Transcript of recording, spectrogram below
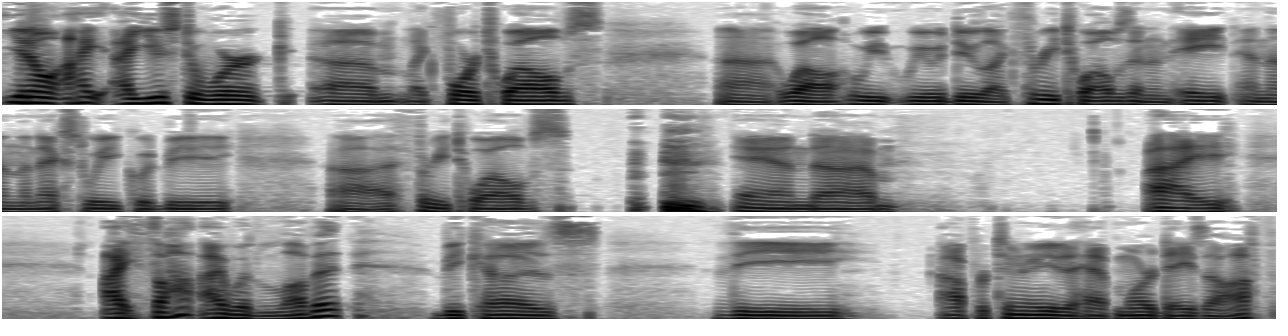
you know I I used to work um, like four twelves. Uh, well, we we would do like three twelves and an eight, and then the next week would be uh, three twelves, and um, I I thought I would love it because the opportunity to have more days off,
